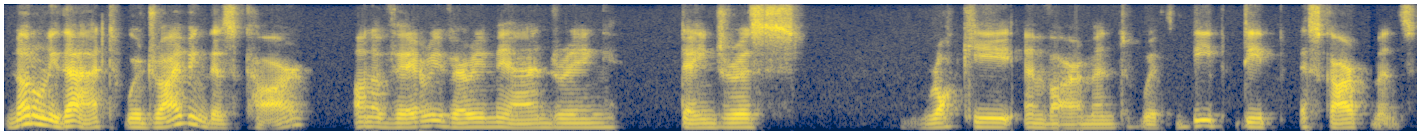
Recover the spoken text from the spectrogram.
Not only that, we're driving this car on a very, very meandering, dangerous, rocky environment with deep, deep escarpments.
